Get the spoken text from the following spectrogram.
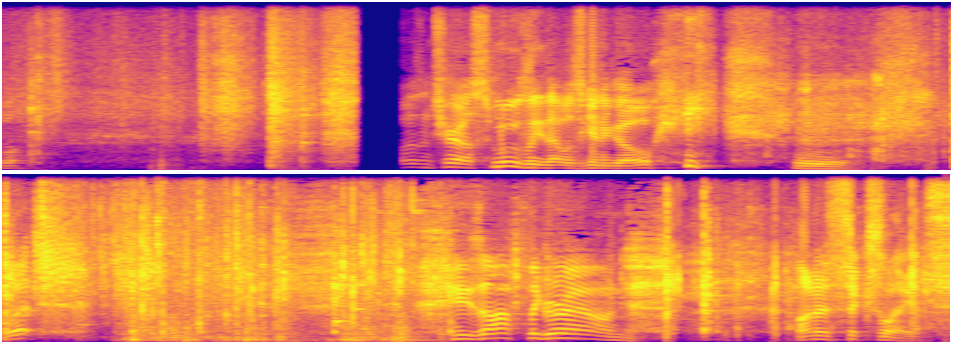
Cool. I wasn't sure how smoothly that was gonna go. but he's off the ground on his six legs.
